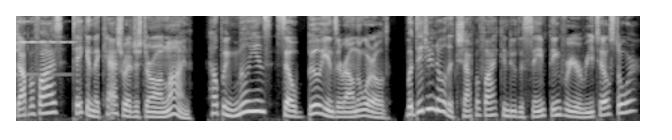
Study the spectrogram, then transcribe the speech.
Shopify's taking the cash register online helping millions sell billions around the world. But did you know that Shopify can do the same thing for your retail store?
